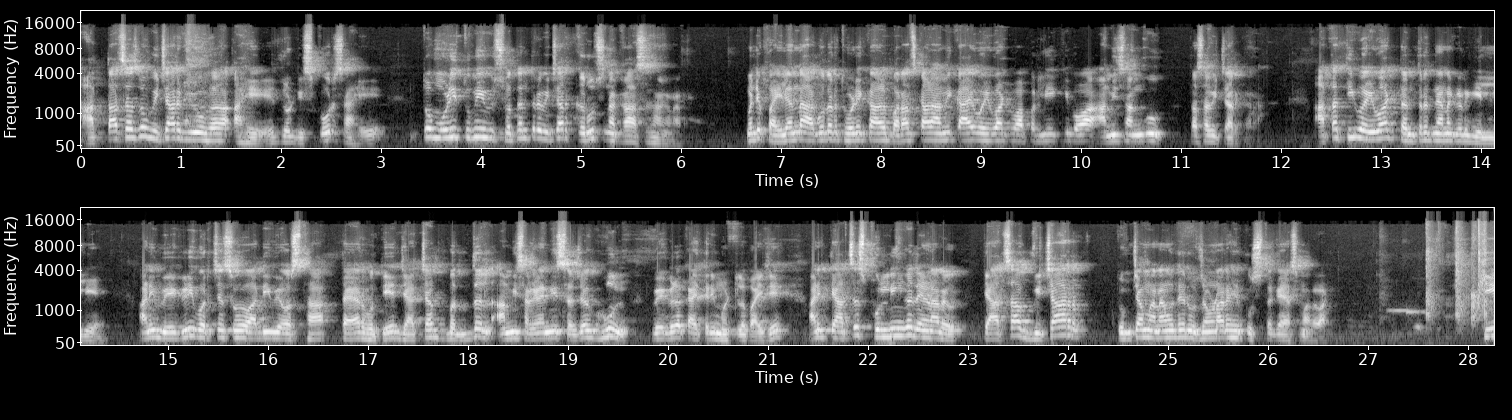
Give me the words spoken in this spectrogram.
आताचा जो विचार व्यूह आहे जो डिस्कोर्स आहे तो मुळी तुम्ही स्वतंत्र विचार करूच नका असं सांगणार. म्हणजे पहिल्यांदा अगोदर थोडे काळ बराच काळ आम्ही काय वहिवाट वापरली की बाबा आम्ही सांगू तसा विचार करा. आता ती वहिवाट तंत्रज्ञानाकडे गेलेली आहे. आणि वेगळी वर्चस्ववादी व्यवस्था तयार होते ज्याच्याबद्दल आम्ही सगळ्यांनी सजग होऊन वेगळं काहीतरी म्हटलं पाहिजे. आणि त्याचं स्फुल्लिंग देणारं त्याचा विचार तुमच्या मनामध्ये रुजवणारं हे पुस्तक आहे असं मला वाटतं. की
